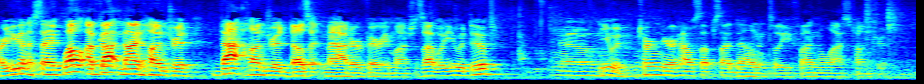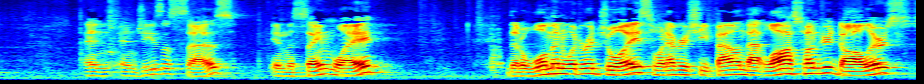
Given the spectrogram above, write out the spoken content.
Are you going to say, well, I've got 900, that 100 doesn't matter very much? Is that what you would do? No. You would turn your house upside down until you find the last 100. And, and Jesus says, in the same way, that a woman would rejoice whenever she found that lost $100.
